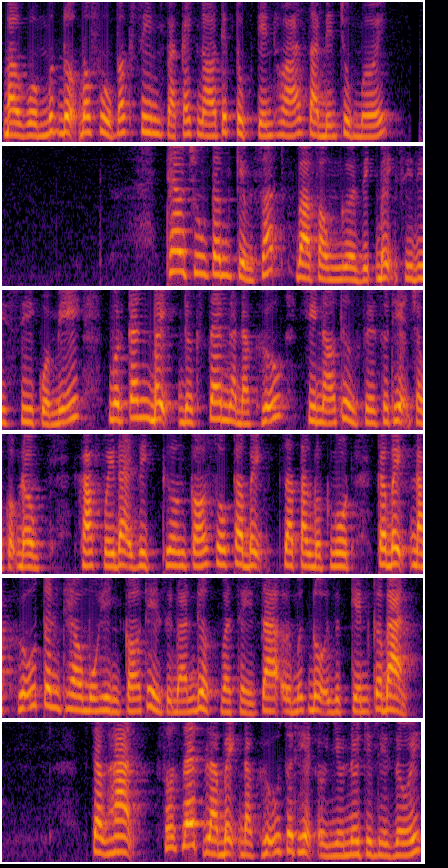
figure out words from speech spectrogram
bao gồm mức độ bao phủ vaccine và cách nó tiếp tục tiến hóa ra biến chủng mới. Theo Trung tâm Kiểm soát và Phòng ngừa Dịch bệnh CDC của Mỹ, một căn bệnh được xem là đặc hữu khi nó thường xuyên xuất hiện trong cộng đồng. Khác với đại dịch thường có số ca bệnh gia tăng đột ngột, ca bệnh đặc hữu tuân theo mô hình có thể dự đoán được và xảy ra ở mức độ dự kiến cơ bản. Chẳng hạn, sốt rét là bệnh đặc hữu xuất hiện ở nhiều nơi trên thế giới,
